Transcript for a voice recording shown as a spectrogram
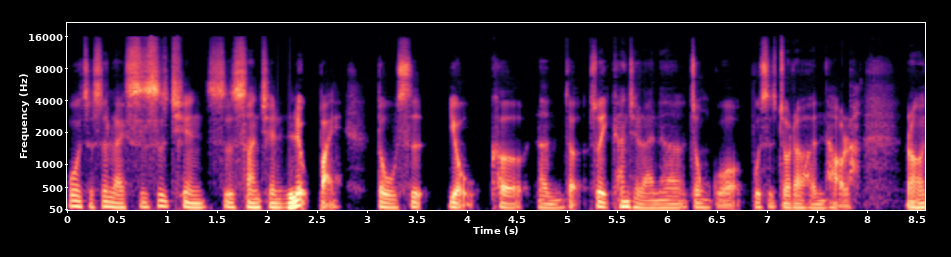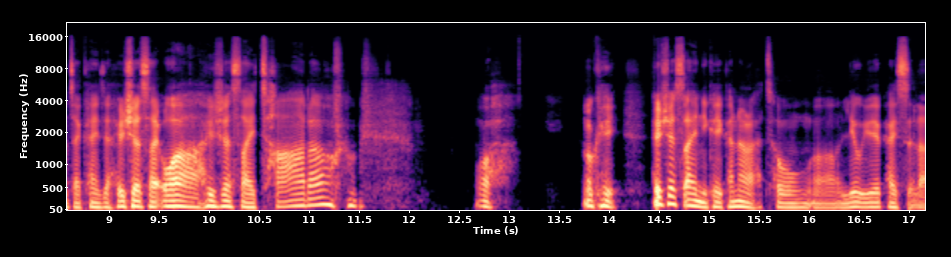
或者是来十四千、十三千六百，都是有可能的。所以看起来呢，中国不是做到很好了。然后再看一下 HSI，哇，HSI 差到，哇，OK，HSI 你可以看到了，从呃六月开始了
